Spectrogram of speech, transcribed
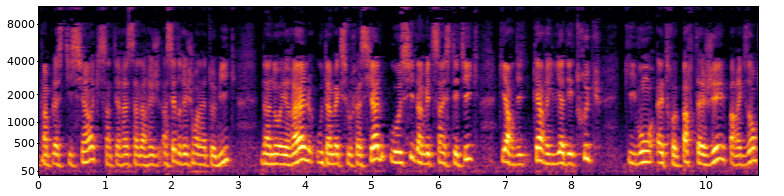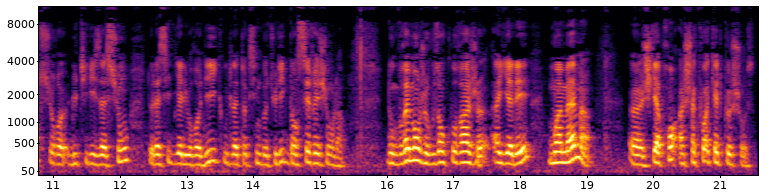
d'un plasticien qui s'intéresse à, cette région anatomique, d'un ORL ou d'un maxillofacial, ou aussi d'un médecin esthétique, car, car il y a des trucs qui vont être partagés, par exemple, sur l'utilisation de l'acide hyaluronique ou de la toxine botulique dans ces régions-là. Donc vraiment, je vous encourage à y aller. Moi-même, euh, j'y apprends à chaque fois quelque chose.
